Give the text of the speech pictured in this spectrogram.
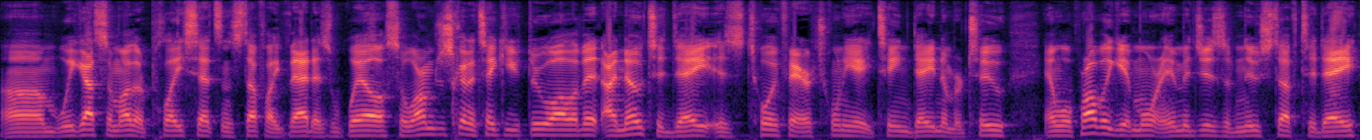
Um, we got some other play sets and stuff like that as well. So I'm just going to take you through all of it. I know today is Toy Fair 2018 day number two, and we'll probably get more images of new stuff today.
